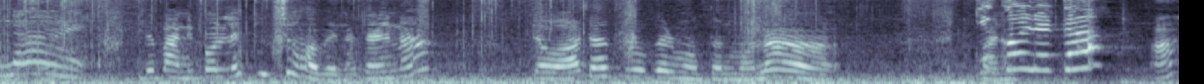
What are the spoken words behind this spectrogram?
নিচে। পানি পড়লে কিচ্ছু হবে না তাই না? এটা ওয়াটার প্রুফের মতন মনা। আহ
